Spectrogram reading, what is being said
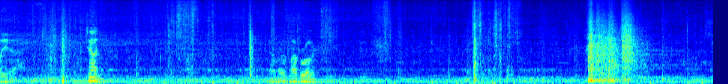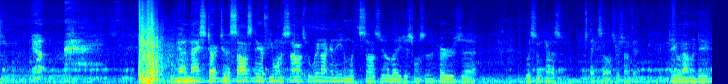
Oh yeah. I'm telling you. I love my broiler. Yep. We got a nice start to a sauce there if you want a sauce, but we're not going to eat them with the sauce. The old lady just wants a, hers uh, with some kind of steak sauce or something. Tell you what I'm going to do.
